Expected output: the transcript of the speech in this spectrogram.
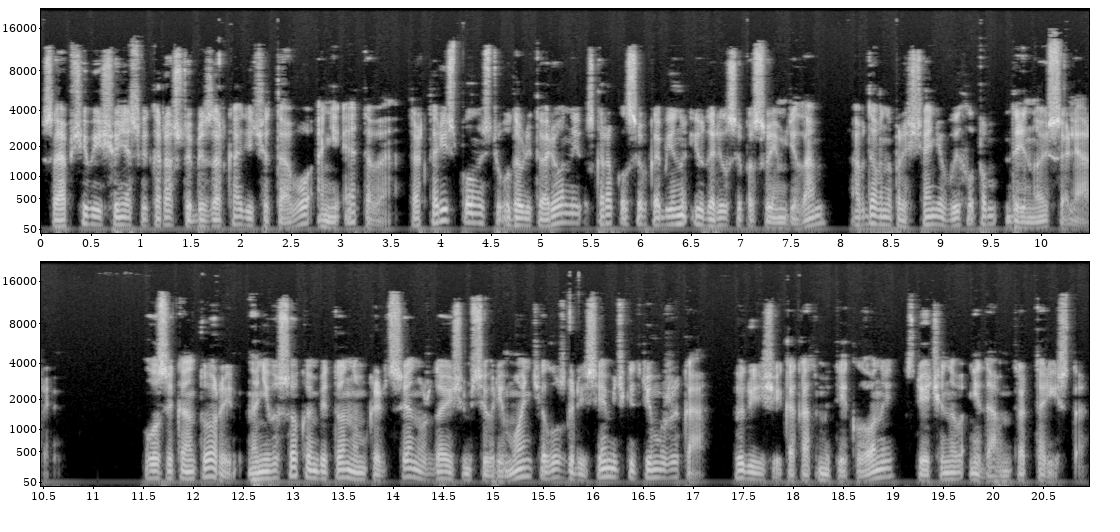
Сообщив еще несколько раз, что без Аркадьича того, а не этого, тракторист, полностью удовлетворенный, вскарабкался в кабину и ударился по своим делам, обдав на прощание выхлопом дряной соляры. Возле конторы, на невысоком бетонном крыльце, нуждающемся в ремонте, лузгали семечки три мужика, выглядящие как отмытые клоны встреченного недавно тракториста.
